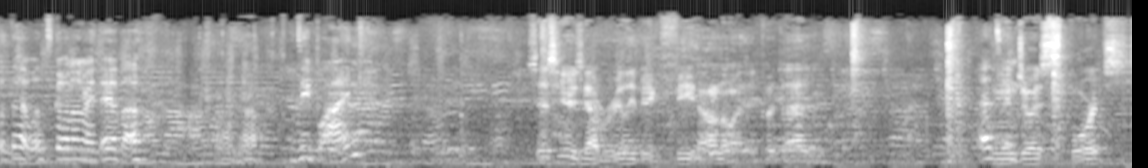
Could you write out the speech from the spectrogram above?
What the what's going on right there though? I don't know. Is he blind? It says here he's got really big feet. I don't know why they put that in. That's He in- enjoys sports,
